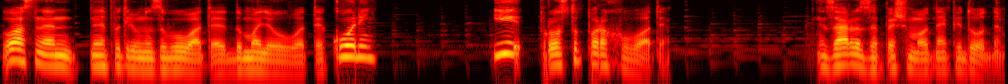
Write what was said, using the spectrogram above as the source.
Власне, не потрібно забувати домальовувати корінь і просто порахувати. Зараз запишемо одне під одним.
